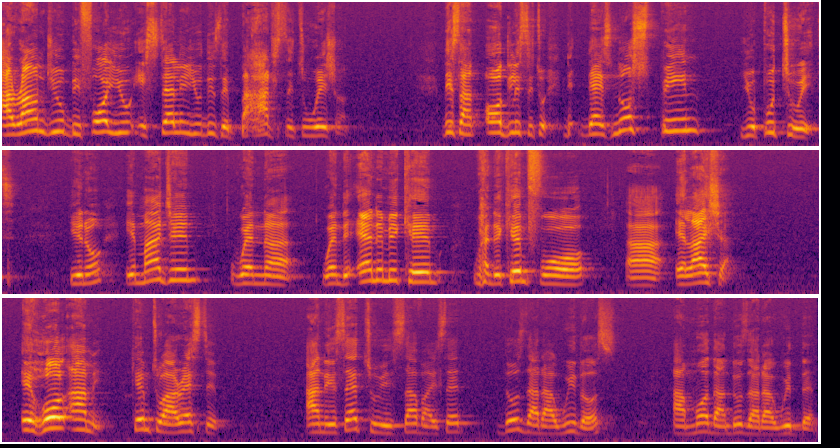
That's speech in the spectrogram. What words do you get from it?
around you, before you, is telling you this is a bad situation. This is an ugly situation. There's no spin you put to it. You know, imagine when, uh, when the enemy came, when they came for uh, Elisha, a whole army came to arrest him. And he said to his servant, he said, those that are with us are more than those that are with them.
